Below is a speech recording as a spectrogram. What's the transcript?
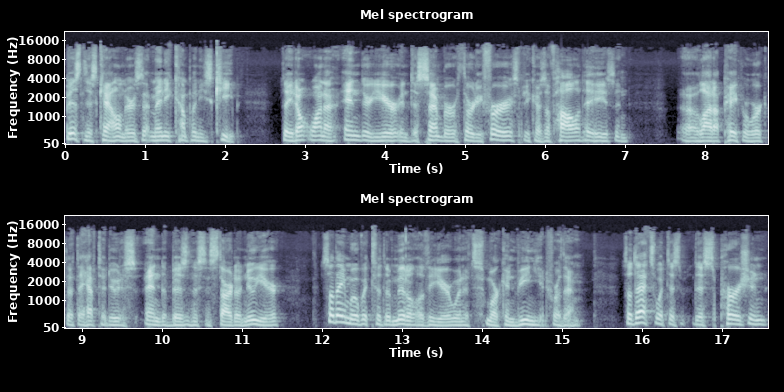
business calendars that many companies keep. They don't want to end their year in December 31st because of holidays and a lot of paperwork that they have to do to end the business and start a new year. So they move it to the middle of the year when it's more convenient for them. So that's what this, this Persian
